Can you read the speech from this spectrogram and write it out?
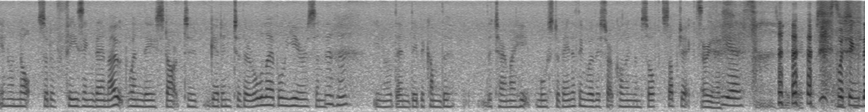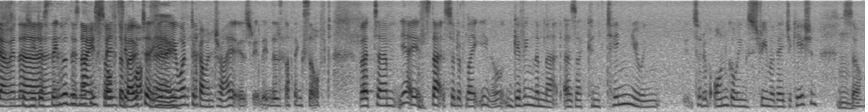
You know, not sort of phasing them out when they start to get into their O level years, and Mhm. you know, then they become the the term I hate most of anything, where they start calling them soft subjects. Oh yes. Yes, it's really very frustrating. putting them in a. Because you just think, well, there's nothing nice soft about box. it. You know, you want to come and try it. It's really there's nothing soft. But um, yeah, it's that sort of like you know, giving them that as a continuing, sort of ongoing stream of education. Mm. So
